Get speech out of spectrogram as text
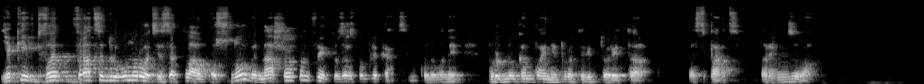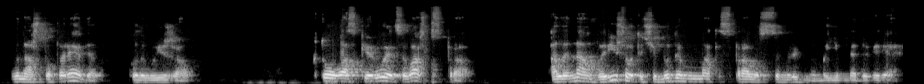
який в 22-му році заклав основи нашого конфлікту з республіканцями, коли вони брудну кампанію проти Вікторії та Спарц організували. Вона ж попередила, коли виїжджала. Хто у вас керує, це ваша справа. Але нам вирішувати, чи будемо мати справу з цими людьми. Ми їм не довіряємо.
